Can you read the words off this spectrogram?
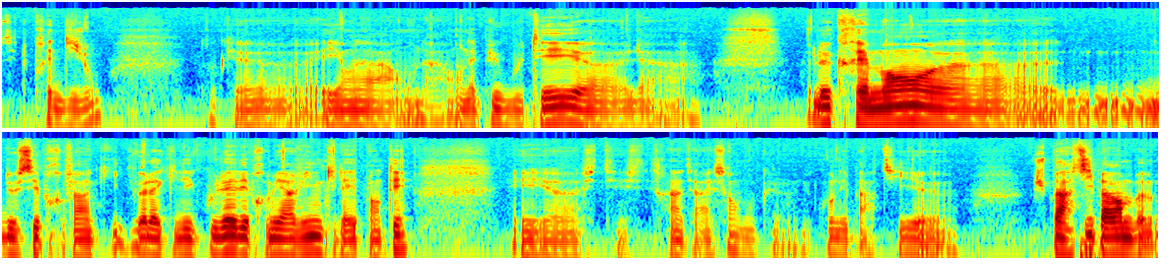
c'est tout près de Dijon. Donc, euh, et on a, on, a, on a pu goûter euh, la, le crément de ses, enfin, qui, voilà, qui découlait des premières vignes qu'il avait plantées. Et c'était très intéressant. Donc, du coup, on est parti. je suis parti, par exemple,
